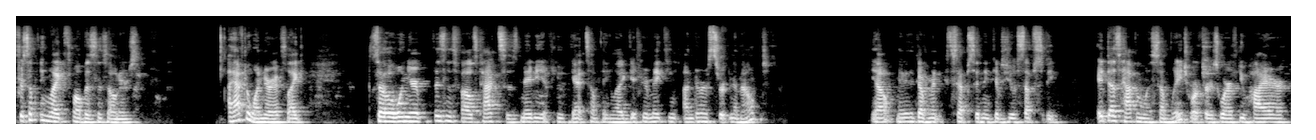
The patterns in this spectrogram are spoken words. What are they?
for something like small business owners, I have to wonder if like so when your business files taxes, maybe if you get something like if you're making under a certain amount, you know, maybe the government steps in and gives you a subsidy. It does happen with some wage workers where if you hire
